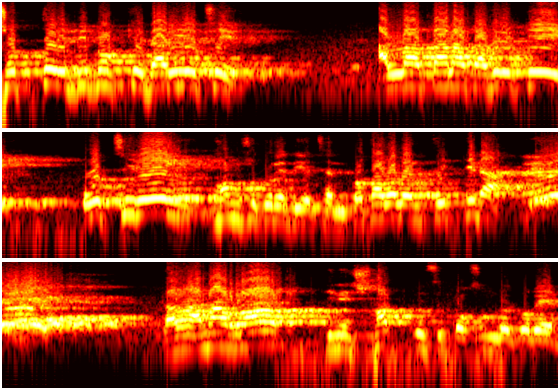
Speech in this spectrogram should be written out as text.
সত্যের বিপক্ষে দাঁড়িয়েছে আল্লাহ তালা তাদেরকে অচিরেই ধ্বংস করে দিয়েছেন। কথা বলেন ঠিক কিনা? কারণ আমার রব তিনি সব কিছু পছন্দ করেন,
